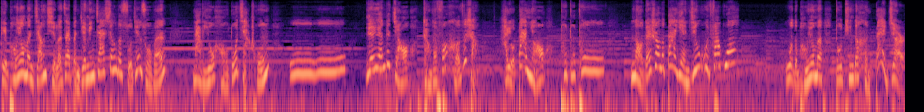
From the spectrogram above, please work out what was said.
给朋友们讲起了在本杰明家乡的所见所闻。那里有好多甲虫，呜呜，圆圆的脚长在方盒子上，还有大鸟，突突突，脑袋上的大眼睛会发光。我的朋友们都听得很带劲儿。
